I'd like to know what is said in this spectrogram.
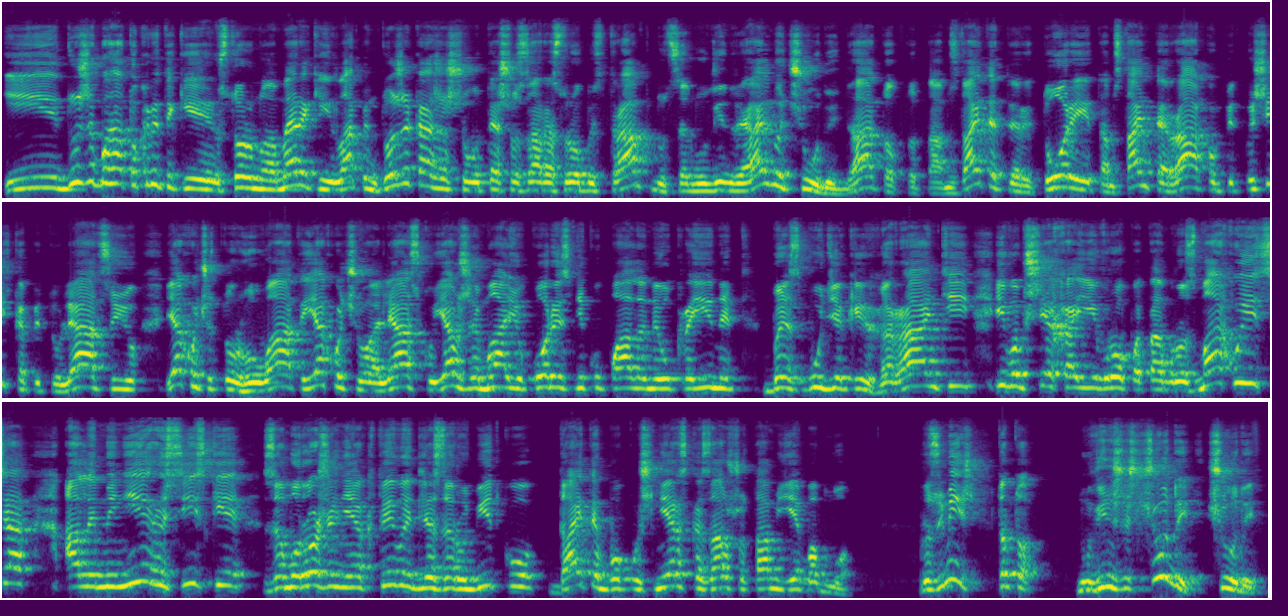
І дуже багато критики в сторону Америки, і Лапін теж каже, що те, що зараз робить Трамп, ну це ну він реально чудить. Да? Тобто там здайте території, там станьте раком, підпишіть капітуляцію. Я хочу торгувати, я хочу Аляску, я вже маю корисні купалини України без будь-яких гарантій. І взагалі хай Європа там розмахується. Але мені російські заморожені активи для заробітку дайте, бо Кушнєр сказав, що там є бабло. Розумієш? Тобто, ну він же чудить, чудить.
